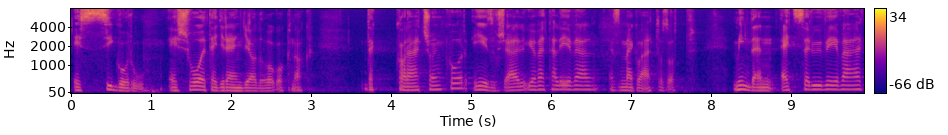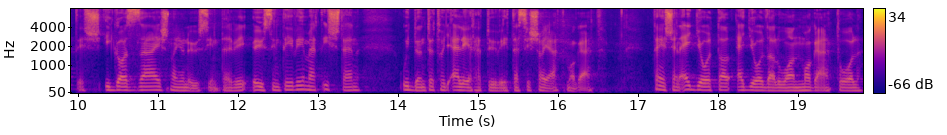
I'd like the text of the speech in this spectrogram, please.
és szigorú, és volt egy rendje a dolgoknak. De karácsonykor, Jézus eljövetelével ez megváltozott minden egyszerűvé vált, és igazzá, és nagyon őszintévé, őszintévé, mert Isten úgy döntött, hogy elérhetővé teszi saját magát. Teljesen egyoldal, egyoldalúan magától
